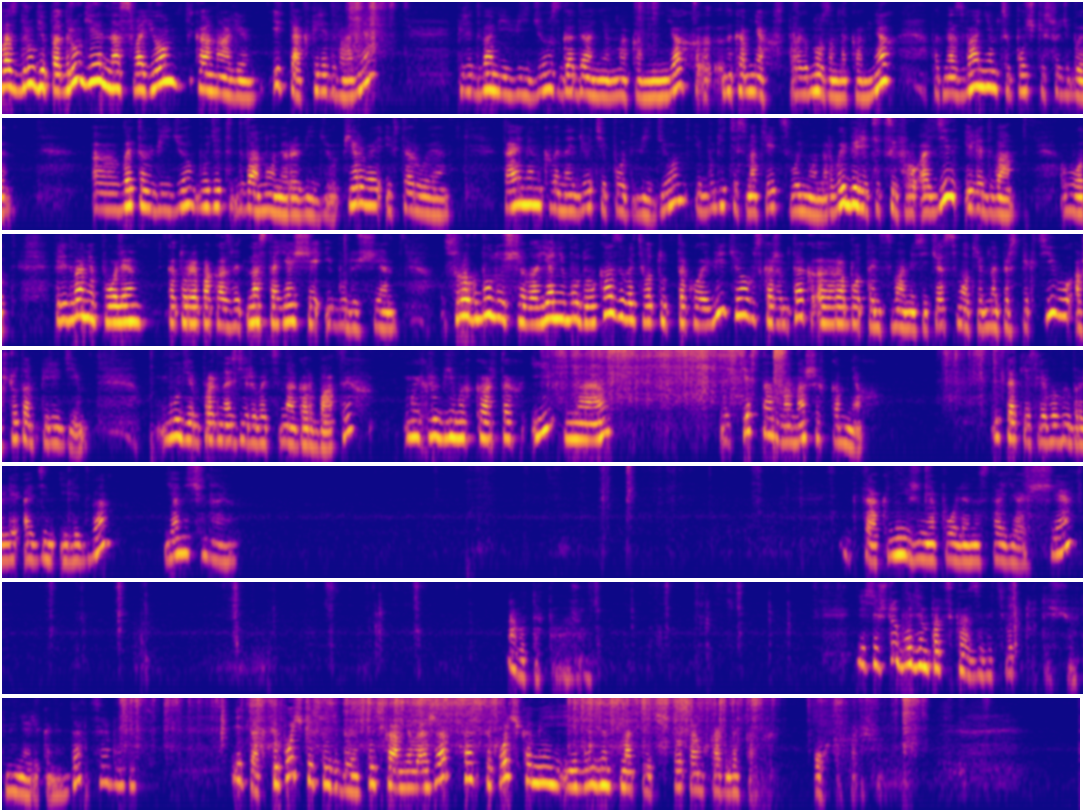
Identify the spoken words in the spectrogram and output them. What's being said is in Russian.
Вас, други-подруги, на своем канале. Итак, перед вами, перед вами видео с гаданием на камнях, на камнях, с прогнозом на камнях под названием «Цепочки судьбы». А, в этом видео будет два номера видео, первое и второе. Тайминг вы найдете под видео и будете смотреть свой номер. Выберите цифру 1 или 2. Вот. Перед вами поле которая показывает настоящее и будущее. Срок будущего я не буду указывать. Вот тут такое видео, скажем так, э, работаем с вами сейчас, смотрим на перспективу, а что там впереди. Будем прогнозировать на горбатых, моих любимых картах, и на, естественно, на наших камнях. Итак, если вы выбрали один или два, я начинаю. Так, нижнее поле настоящее. А вот так положу. Если что, будем подсказывать. Вот тут еще от меня рекомендация будет. Итак, цепочки судьбы. Пусть камни ложатся с цепочками и будем смотреть, что там, как да как. Ох, как хорошо.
